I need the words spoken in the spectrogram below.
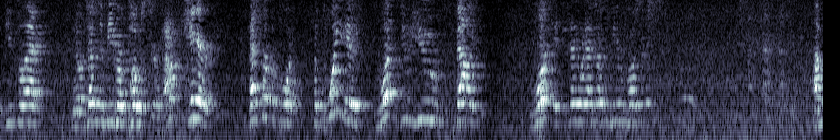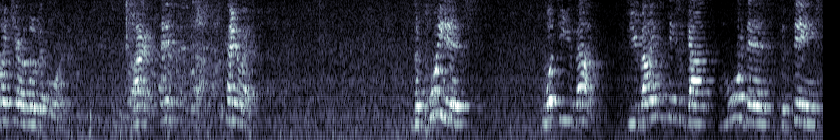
if you collect, you know, Justin Bieber posters. I don't care. That's not the point. The point is, what do you value? What does anyone have Justin Bieber posters? I might care a little bit more. All right. Anyway, the point is, what do you value? Do you value the things of God more than the things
